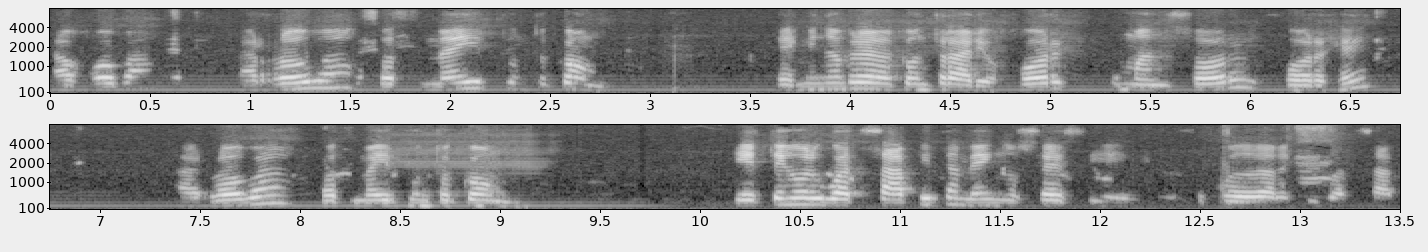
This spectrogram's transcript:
arroba, arroba hotmail.com es mi nombre al contrario, Jorge Humansor, Jorge, arroba hotmail.com. Y tengo el WhatsApp y también, no sé si se puedo dar aquí WhatsApp.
